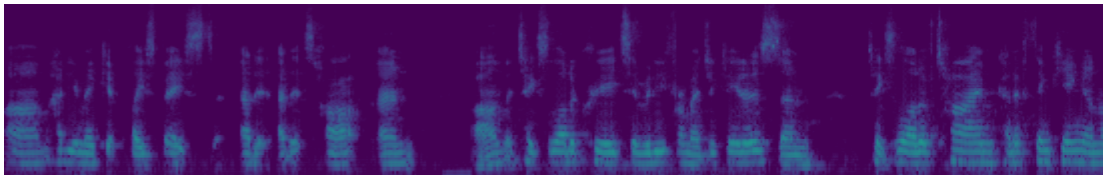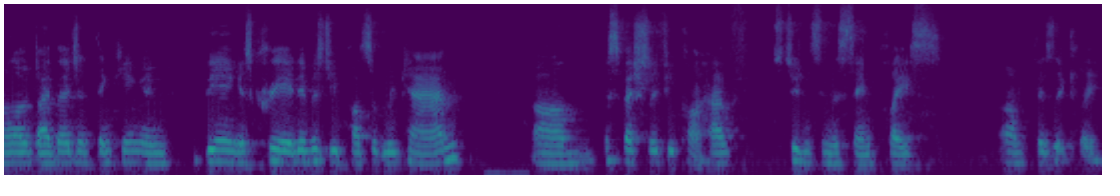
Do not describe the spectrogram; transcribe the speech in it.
Um, how do you make it place based at it at its heart? And um, it takes a lot of creativity from educators and takes a lot of time, kind of thinking and a lot of divergent thinking and being as creative as you possibly can um, especially if you can't have students in the same place um, physically.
